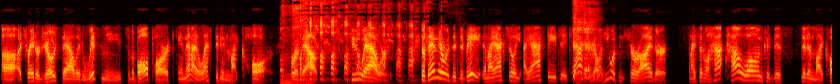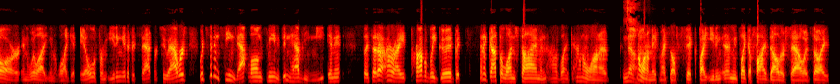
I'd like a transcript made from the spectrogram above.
uh, a Trader Joe's salad with me to the ballpark, and then I left it in my car for about two hours. So then there was a debate, and I actually I asked AJ Cassavell, and he wasn't sure either. And I said, "Well, how how long could this sit in my car and will I, you know, will I get ill from eating it if it sat for two hours? Which didn't seem that long to me and it didn't have any meat in it. So I said, oh, all right, probably good. But then it got to lunchtime and I was like, I don't want to, no. I don't want to make myself sick by eating. I mean, it's like a $5 salad. So I,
